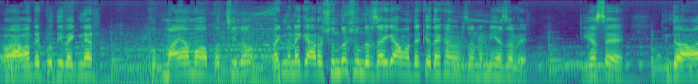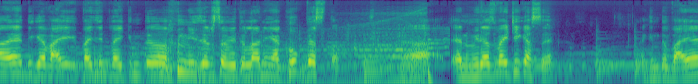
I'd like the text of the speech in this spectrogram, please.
এবং আমাদের প্রতি বাইকনার খুব মায়া মহব্বত ছিল। বাইকনা নাকি আরও সুন্দর সুন্দর জায়গা আমাদেরকে দেখানোর জন্য নিয়ে যাবে। ঠিক আছে? কিন্তু আমাদের এদিকে ভাই, বাইজিৎ ভাই কিন্তু নিজের ছবি তোলা নিয়ে খুব ব্যস্ত। মিরাজ ভাই ঠিক আছে, কিন্তু ভাইয়ে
